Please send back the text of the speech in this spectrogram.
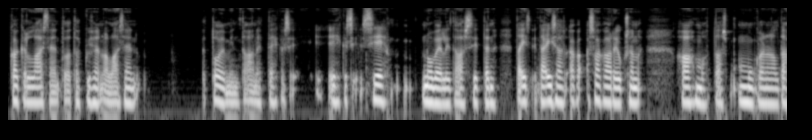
kaikenlaiseen tuota, kyseenalaiseen toimintaan, että ehkä se, ehkä se, se novelli taas sitten, tai, tai isä Sakariuksen hahmo taas mukanalta,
